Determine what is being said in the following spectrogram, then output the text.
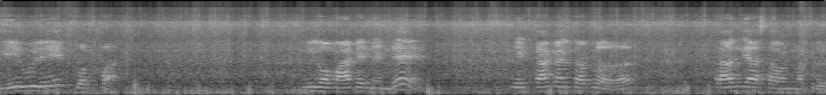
దేవుడే గొప్ప. మీకు ఒక మాట ఏంటంటే నేను కాకాని తోటలో ప్రార్థన చేస్తా ఉన్నప్పుడు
